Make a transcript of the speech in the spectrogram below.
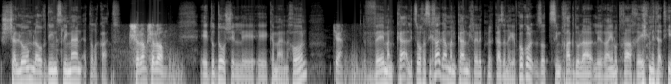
שלום לעורך דין סלימאן א-טלקת. שלום, שלום. דודו של כמאל, נכון? כן. ומנכ"ל, לצורך השיחה גם מנכ"ל מכללת מרכז הנגב. קודם כל, זאת שמחה גדולה לראיין אותך אחרי, לדעתי,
